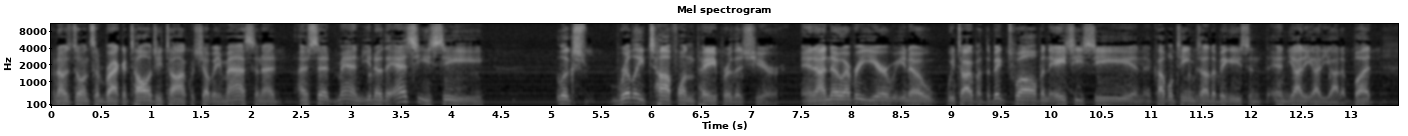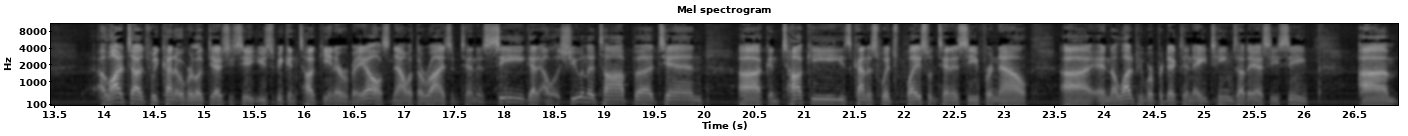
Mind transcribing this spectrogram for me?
when I was doing some bracketology talk with Shelby Mass, and I, I said, man, you know, the SEC looks really tough on paper this year. And I know every year, you know, we talk about the Big 12 and the ACC and a couple teams out of the Big East and, and yada, yada, yada. But a lot of times we kind of overlooked the SEC. It used to be Kentucky and everybody else. Now with the rise of Tennessee, got LSU in the top uh, ten. Uh, Kentucky's kind of switched place with Tennessee for now, uh, and a lot of people are predicting eight teams out of the SEC. Um,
